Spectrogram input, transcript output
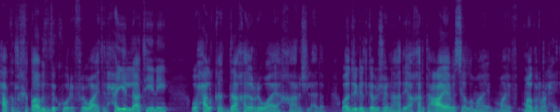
حلقة الخطاب الذكوري في رواية الحي اللاتيني وحلقة داخل الرواية خارج الأدب. وأدري قلت قبل شوي أن هذه آخر دعاية بس يلا ما ما ما يضر الحين.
